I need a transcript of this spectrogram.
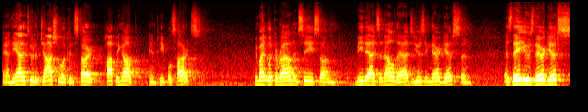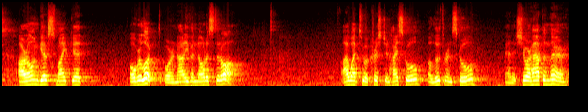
and the attitude of Joshua can start popping up in people's hearts. We might look around and see some Medads and Eldads using their gifts, and as they use their gifts, our own gifts might get overlooked or not even noticed at all. I went to a Christian high school, a Lutheran school, and it sure happened there.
